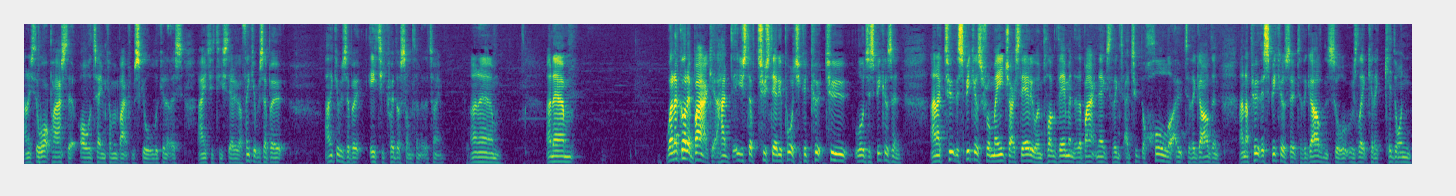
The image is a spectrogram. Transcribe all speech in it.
And I used to walk past it all the time coming back from school looking at this ITT stereo. I think it was about, I think it was about 80 quid or something at the time. And um, and um, when I got it back, it had it used to have two stereo ports. You could put two loads of speakers in. And I took the speakers from my 8-track stereo and plugged them into the back next to things. I took the whole lot out to the garden and I put the speakers out to the garden so it was like kind of kid-on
